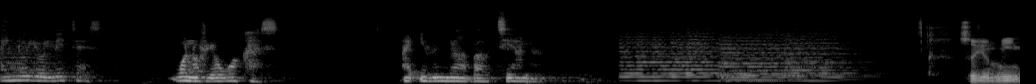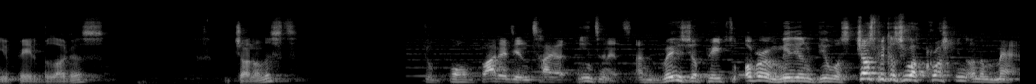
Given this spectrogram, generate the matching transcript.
I know your latest, one of your workers. I even know about Tiana. So you mean you paid bloggers? Journalists? You bombarded the entire internet and raised your page to over a million viewers just because you are crushing on a man.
